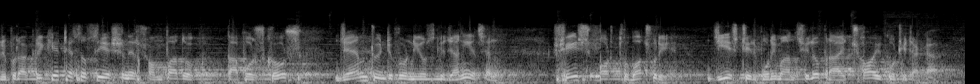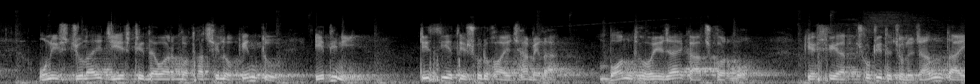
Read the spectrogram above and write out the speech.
ত্রিপুরা ক্রিকেট অ্যাসোসিয়েশনের সম্পাদক Tapas Ghosh jam twenty four নিউজকে জানিয়েছেন, শেষ অর্থ বছরে জিএসটির পরিমাণ ছিল প্রায় ছয় কোটি টাকা। উনিশ জুলাই জিএসটি দেওয়ার কথা ছিল, কিন্তু এদিনই টিসিএতে শুরু হয় ঝামেলা। বন্ধ হয়ে যায় কাজকর্ম। ক্যাশিয়ার ছুটিতে চলে যান, তাই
